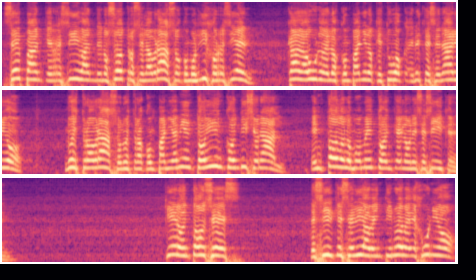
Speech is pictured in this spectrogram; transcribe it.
Sepan que reciban de nosotros el abrazo, como dijo recién cada uno de los compañeros que estuvo en este escenario, nuestro abrazo, nuestro acompañamiento incondicional en todos los momentos en que lo necesiten. Quiero entonces decir que ese día 29 de junio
